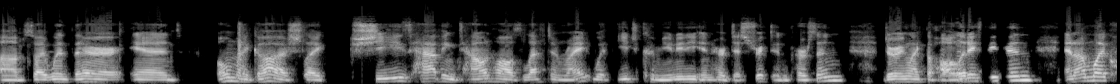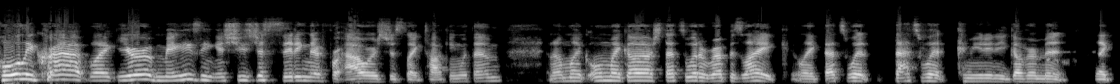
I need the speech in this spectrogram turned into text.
Um, so I went there and oh my gosh, like she's having town halls left and right with each community in her district in person during like the holiday season. And i'm like holy crap like you're amazing. And she's just sitting there for hours just like talking with them. And i'm like oh my gosh that's what a rep is like. Like that's what that's what community government like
